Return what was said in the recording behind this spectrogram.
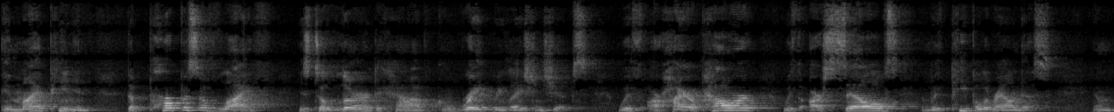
In my opinion, the purpose of life is to learn to have great relationships with our higher power, with ourselves, and with people around us. And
